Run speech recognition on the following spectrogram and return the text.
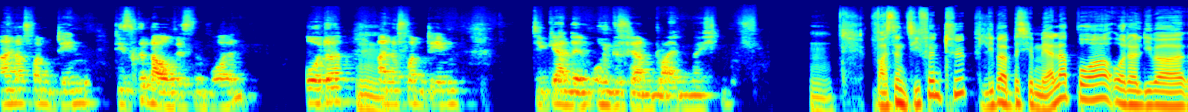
einer von denen, die es genau wissen wollen? Oder hm. einer von denen, die gerne im Ungefähren bleiben möchten. Hm. Was sind Sie für ein Typ? Lieber ein bisschen mehr Labor oder lieber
